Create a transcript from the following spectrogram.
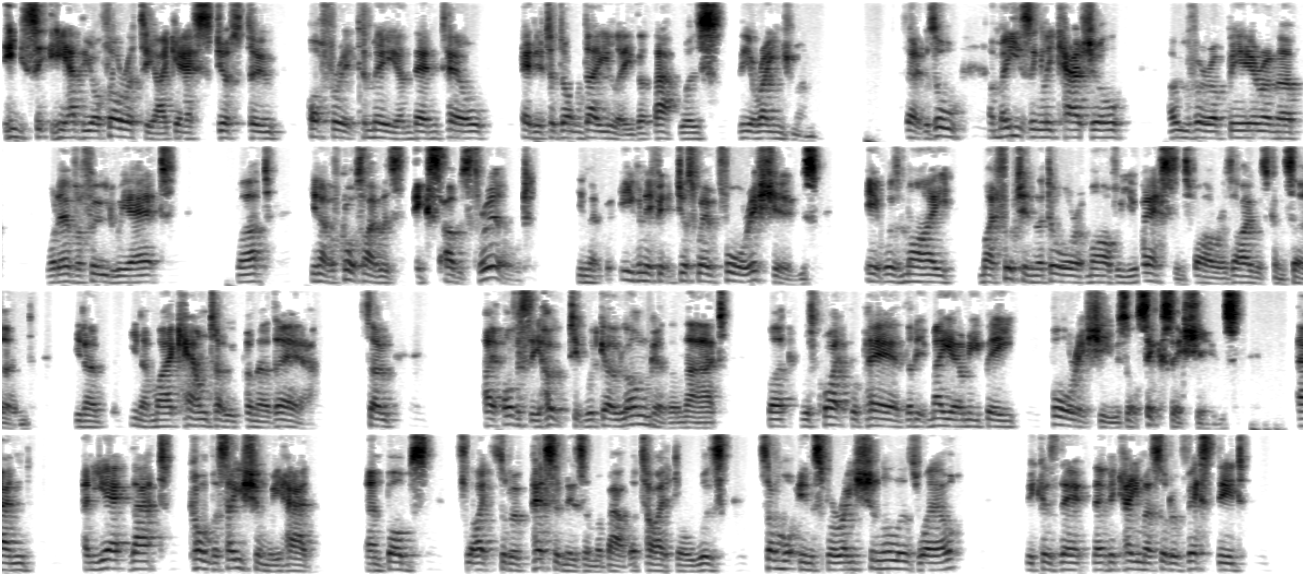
he, he had the authority, I guess, just to offer it to me and then tell editor Don Daley that that was the arrangement. So it was all amazingly casual over a beer and a whatever food we ate. But you know, of course, I was I was thrilled. You know, even if it just went four issues, it was my my foot in the door at Marvel US as far as I was concerned. You know, you know, my account opener there. So I obviously hoped it would go longer than that, but was quite prepared that it may only be four issues or six issues and and yet that conversation we had and Bob's slight sort of pessimism about the title was somewhat inspirational as well, because there there became a sort of vested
